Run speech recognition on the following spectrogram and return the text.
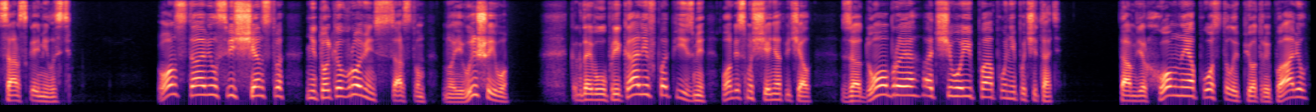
царская милость. Он ставил священство не только вровень с царством, но и выше его. Когда его упрекали в папизме, он без смущения отвечал «За доброе, от чего и папу не почитать. Там верховные апостолы Петр и Павел,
